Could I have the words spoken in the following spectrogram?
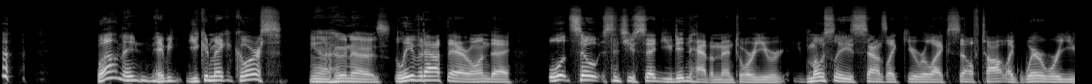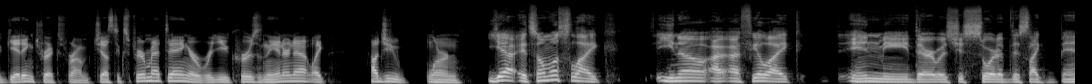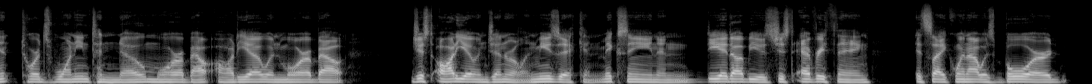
well, maybe you can make a course. Yeah, who knows? Leave it out there one day. Well, so since you said you didn't have a mentor, you were mostly sounds like you were like self-taught. Like where were you getting tricks from? Just experimenting or were you cruising the internet? Like how'd you learn? Yeah, it's almost like, you know, I, I feel like in me there was just sort of this like bent towards wanting to know more about audio and more about just audio in general and music and mixing and DAWs, just everything. It's like when I was bored,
